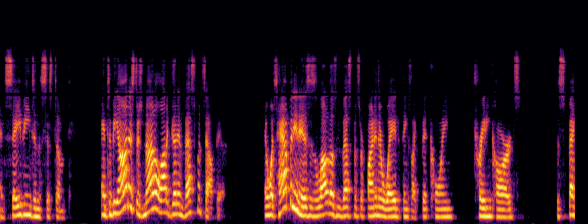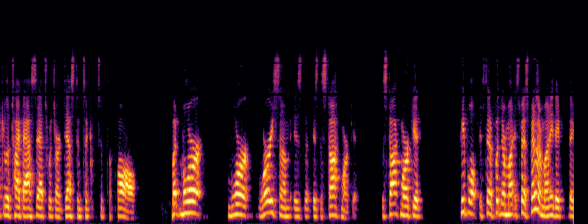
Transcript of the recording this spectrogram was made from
and savings in the system. And to be honest, there's not a lot of good investments out there. And what's happening is, is a lot of those investments are finding their way into things like Bitcoin, trading cards, the speculative type assets, which are destined to, to, to fall. But more, more worrisome is the, is the stock market. The stock market people instead of putting their money instead of spending their money they, they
